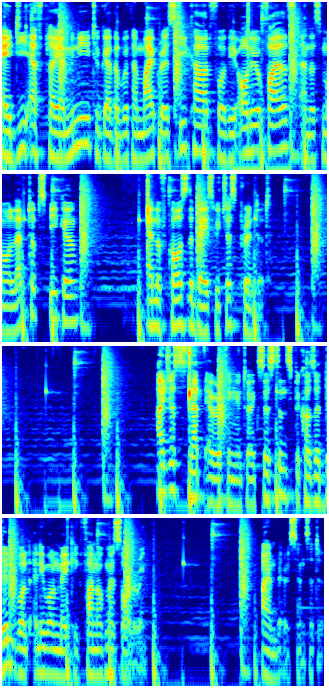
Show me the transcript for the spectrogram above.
a DF player mini together with a micro SD card for the audio files and a small laptop speaker, and of course the base we just printed. I just snapped everything into existence because I didn't want anyone making fun of my soldering. I'm very sensitive.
